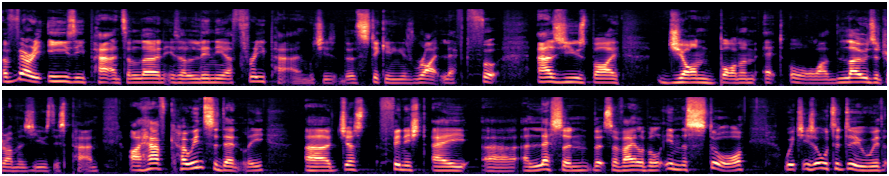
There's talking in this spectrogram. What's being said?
a very easy pattern to learn is a linear three pattern, which is the sticking his right left foot, as used by John Bonham et al. Loads of drummers use this pattern. I have coincidentally uh, just finished a uh, a lesson that's available in the store, which is all to do with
